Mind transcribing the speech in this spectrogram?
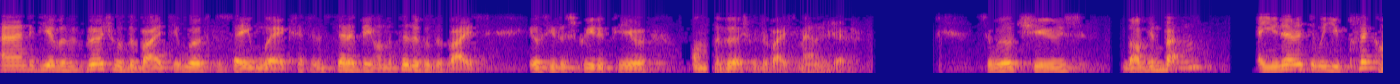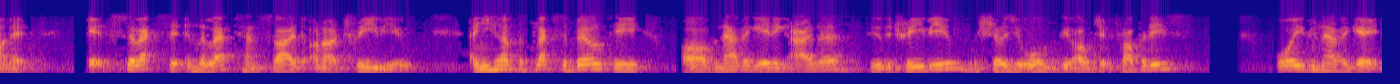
And if you have a virtual device, it works the same way, except instead of being on the physical device, you'll see the screen appear on the virtual device manager. So we'll choose login button, and you notice that when you click on it, it selects it in the left-hand side on our tree view. And you have the flexibility of navigating either through the tree view, which shows you all of the object properties, or you can navigate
